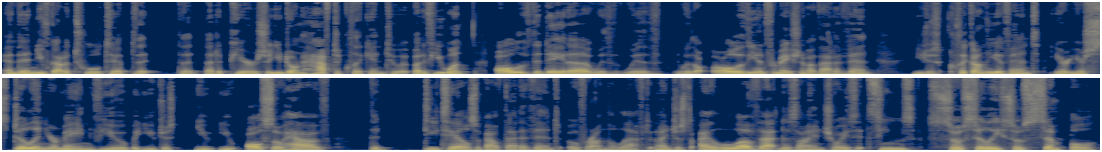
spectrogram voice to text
and then you've got a tooltip that, that, that appears. So you don't have to click into it. But if you want all of the data with, with, with all of the information about that event, you just click on the event. You're, you're still in your main view, but you just, you, you also have the details about that event over on the left. And I just, I love that design choice. It seems so silly, so simple,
